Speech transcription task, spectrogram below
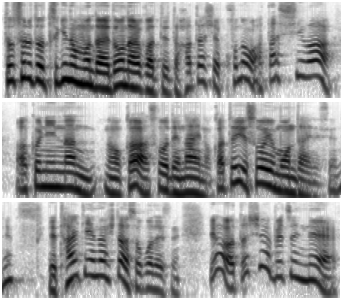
とすると次の問題はどうなるかというと、果たしてこの私は悪人なのか、そうでないのかという、そういう問題ですよね。で、大抵の人はそこですね、いや、私は別にね、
